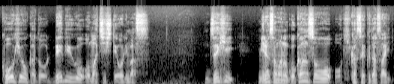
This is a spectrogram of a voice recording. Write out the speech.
高評価とレビューをお待ちしております。ぜひ皆様のご感想をお聞かせください。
